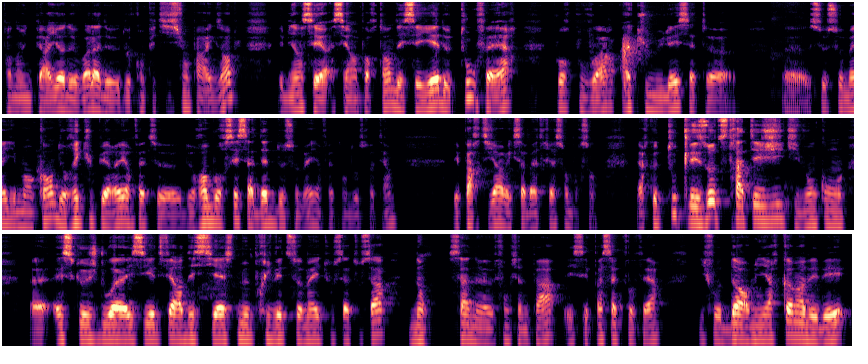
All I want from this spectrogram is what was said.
pendant une période, voilà, de, compétition par exemple, eh bien c'est important d'essayer de tout faire pour pouvoir accumuler cette euh, euh, ce sommeil manquant, de récupérer en fait, de rembourser sa dette de sommeil en fait, en d'autres termes, et partir avec sa batterie à 100%. C'est-à-dire que toutes les autres stratégies qui vont qu'on, euh, est-ce que je dois essayer de faire des siestes, me priver de sommeil, tout ça, tout ça, non, ça ne fonctionne pas et c'est pas ça qu'il faut faire. Il faut dormir comme un bébé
